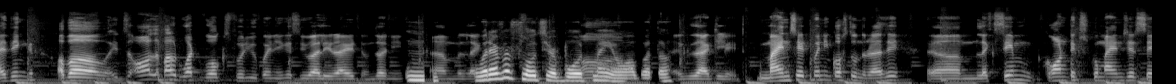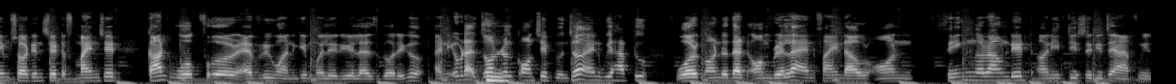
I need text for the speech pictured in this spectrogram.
आई थिङ्क अब it's all about what works for you पनि कि शिवाली राइट हुन्छ नि Mm. Um, like- whatever floats your boat, मै हो अँ, अब त. एक्ज्याक्टली माइन्ड सेट पनि कस्तो हुँदो रहेछ लाइक सेम कन्टेक्सको माइन्ड सेट सेम सर्टेन सेट अफ माइन्ड सेट कान्ट वर्क फर एभ्री वान के मैले रियलाइज गरेको एन्ड एउटा जनरल कन्सेप्ट हुन्छ एन्ड वी हेभ टु work under that umbrella and find our own thing around it अनि त्यसरी चाहिँ आफ्नो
